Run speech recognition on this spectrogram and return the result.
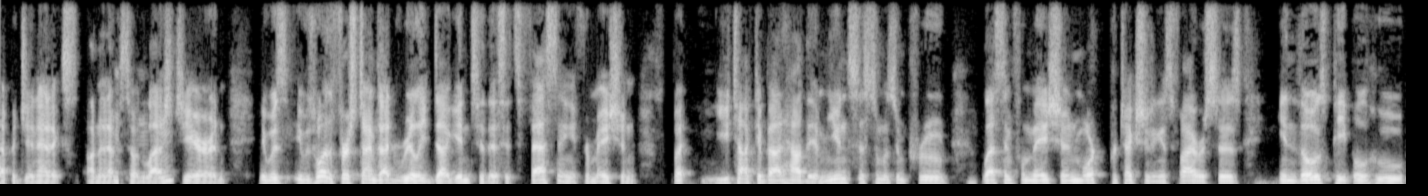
epigenetics on an episode mm-hmm. last year, and it was it was one of the first times I'd really dug into this. It's fascinating information. But you talked about how the immune system was improved, less inflammation, more protection against viruses in those people who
